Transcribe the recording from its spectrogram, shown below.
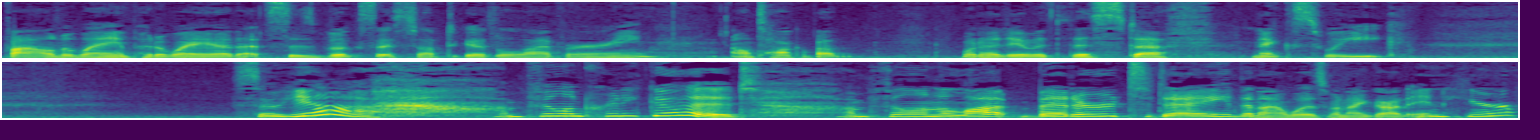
filed away and put away. Oh, that's those books that still have to go to the library. I'll talk about what I do with this stuff next week. So yeah, I'm feeling pretty good. I'm feeling a lot better today than I was when I got in here.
